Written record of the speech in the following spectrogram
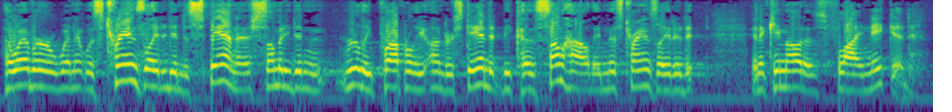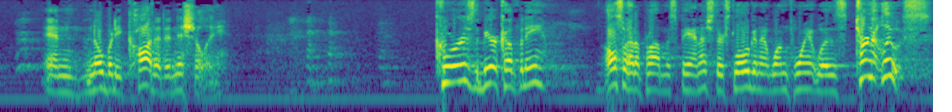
However, when it was translated into Spanish, somebody didn't really properly understand it because somehow they mistranslated it and it came out as fly naked and nobody caught it initially. Coors, the beer company, also had a problem with Spanish. Their slogan at one point was, turn it loose.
